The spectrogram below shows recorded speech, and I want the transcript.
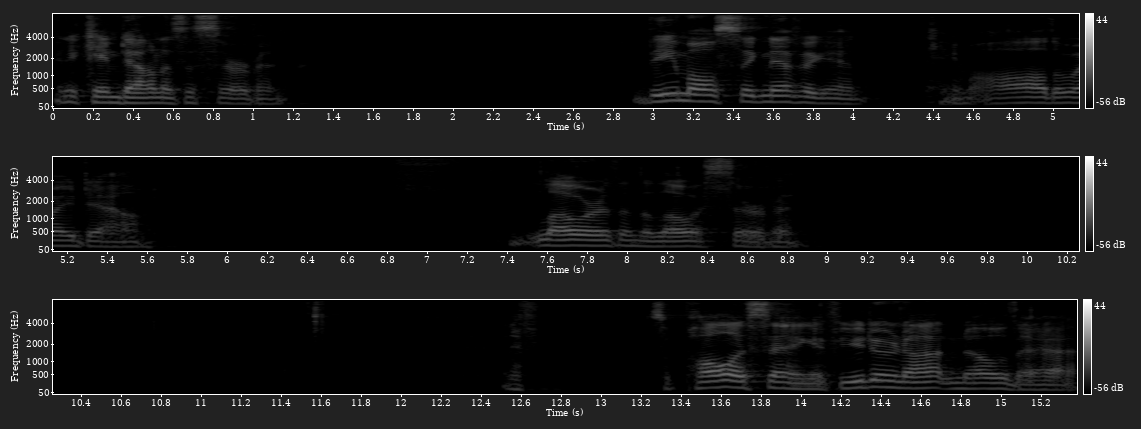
And he came down as a servant. The most significant came all the way down, lower than the lowest servant. And if, so Paul is saying, if you do not know that,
